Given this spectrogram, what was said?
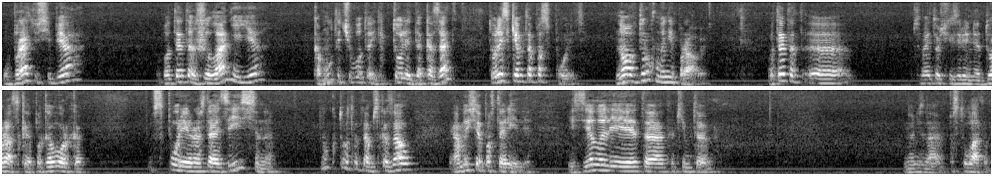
убрать у себя вот это желание кому-то чего-то то ли доказать, то ли с кем-то поспорить. Ну а вдруг мы не правы? Вот этот, э, с моей точки зрения, дурацкая поговорка «в споре рождается истина», ну кто-то там сказал, а мы все повторили – и сделали это каким-то, ну не знаю, постулатом.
